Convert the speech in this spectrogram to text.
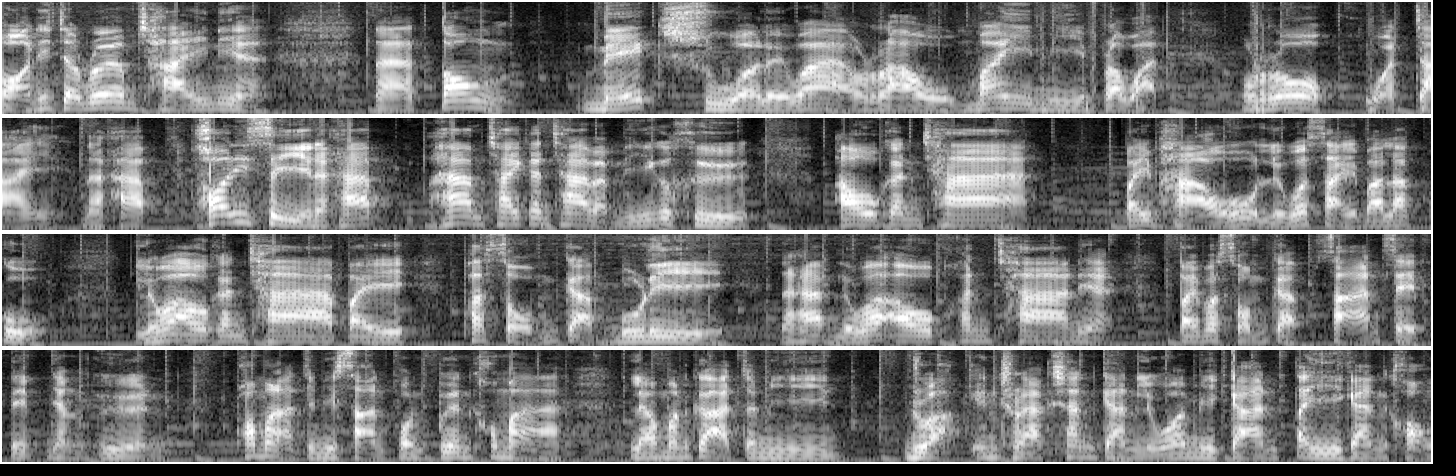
ก่อนที่จะเริ่มใช้เนี่ยนะต้อง make sure เลยว่าเราไม่มีประวัติ โรคหัวใจนะครับ ข้อทีสี่4นะครับห้ามใช้กัญชาแบบนี้ก็คือ เอากัญชาไปเผาหรือว่าใส่บารากุ หรือว่าเอากัญชาไปผสมกับบุหรี่นะครับ หรือว่าเอากัญชาเนี่ยไปผสมกับสารเสพติดอย่างอื่น เพราะมันอาจจะมีสารปนเปื้อนเข้ามา แล้วมันก็อาจจะมี drug interaction กัน หรือว่ามีการตีกันของ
